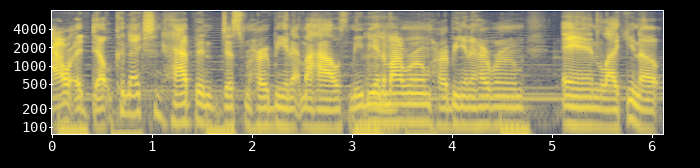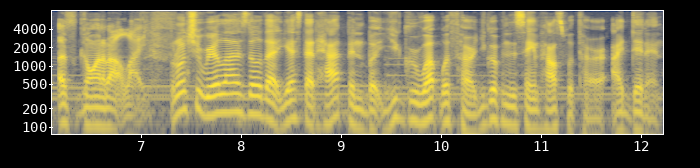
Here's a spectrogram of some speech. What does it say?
our adult connection happened just from her being at my house, me being in Mhm. my room, her being in her room, and like you know us going about life. But don't you realize though that yes, that happened, but you grew up with her. You grew up in the same house with her. I didn't.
